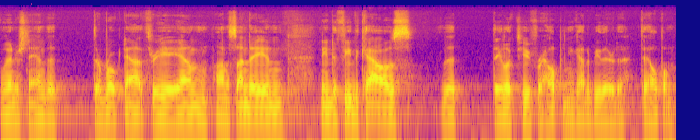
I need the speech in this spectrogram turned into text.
We understand that they're broke down at 3 a.m. on a Sunday and need to feed the cows, that they look to you for help and you got to be there to, to help them.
